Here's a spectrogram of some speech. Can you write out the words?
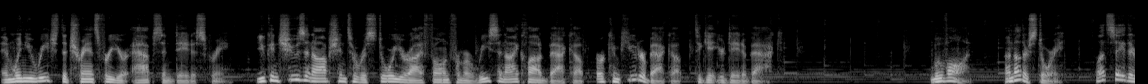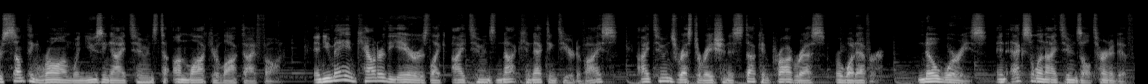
and when you reach the Transfer Your Apps and Data screen, you can choose an option to restore your iPhone from a recent iCloud backup or computer backup to get your data back. Move on. Another story. Let's say there's something wrong when using iTunes to unlock your locked iPhone. And you may encounter the errors like iTunes not connecting to your device, iTunes restoration is stuck in progress, or whatever. No worries, an excellent iTunes alternative,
